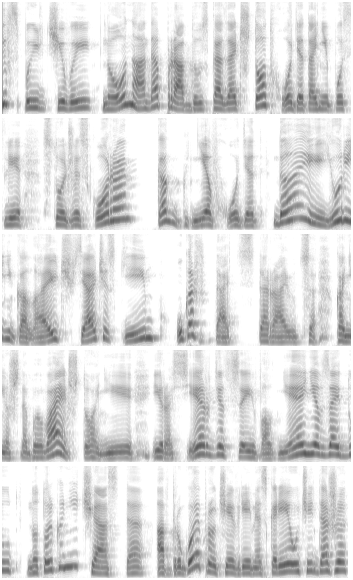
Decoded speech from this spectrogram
и вспыльчивый, но надо правду сказать, что отходят они после столь же скоро, как гнев ходят. Да и Юрий Николаевич всячески им угождать стараются. Конечно, бывает, что они и рассердятся, и волнения взойдут, но только не часто, а в другое прочее время скорее очень даже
